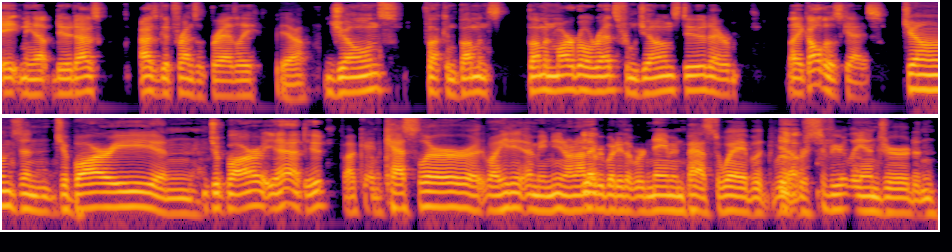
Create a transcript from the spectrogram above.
ate me up, dude. I was, I was good friends with Bradley. Yeah. Jones, fucking bumming bumming Marlboro Reds from Jones, dude. I like all those guys. Jones and Jabari and Jabari, yeah, dude. fucking Kessler. Well, he didn't, I mean, you know, not Yep. everybody that we're naming passed away, but were, Yep. were severely injured. And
